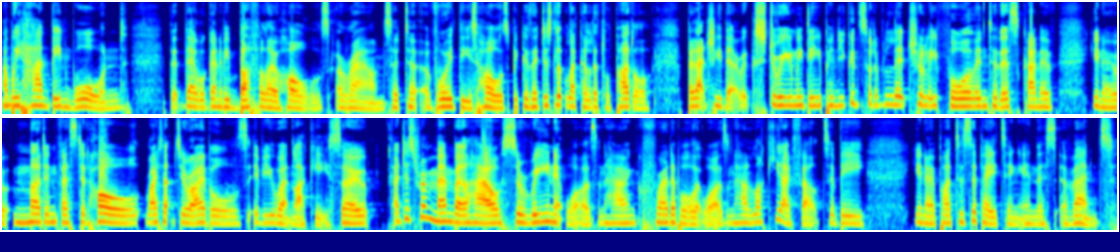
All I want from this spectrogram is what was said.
and we had been warned that there were going to be buffalo holes around. So to avoid these holes, because they just look like a little puddle, but actually they're extremely deep and you can sort of literally fall into this kind of, you know, mud infested hole right up to your eyeballs if you weren't lucky. So I just remember how serene it was and how incredible it was and how lucky I felt to be you know, participating in this event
